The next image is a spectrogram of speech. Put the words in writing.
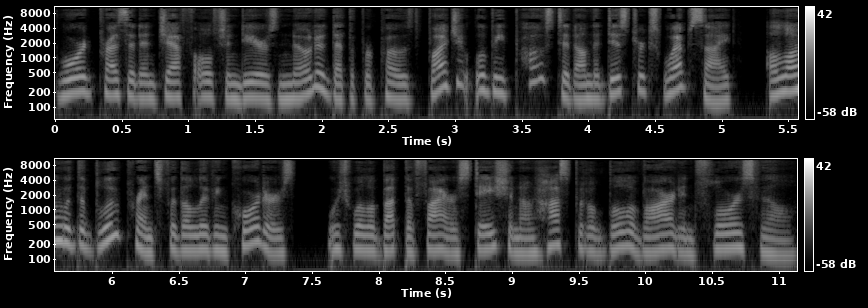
Ward President Jeff Olchendiers noted that the proposed budget will be posted on the district's website, along with the blueprints for the living quarters, which will abut the fire station on Hospital Boulevard in Floresville.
